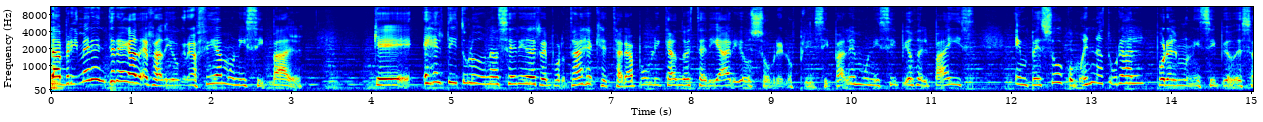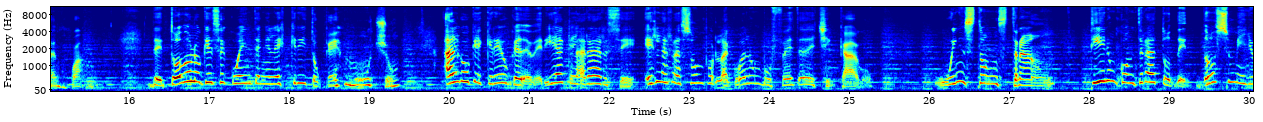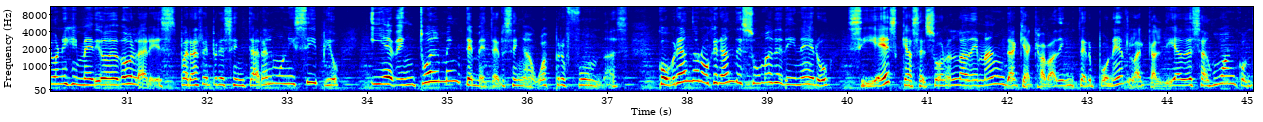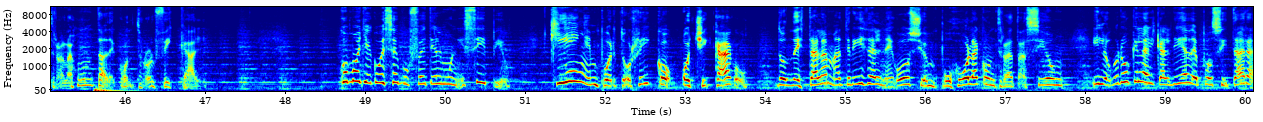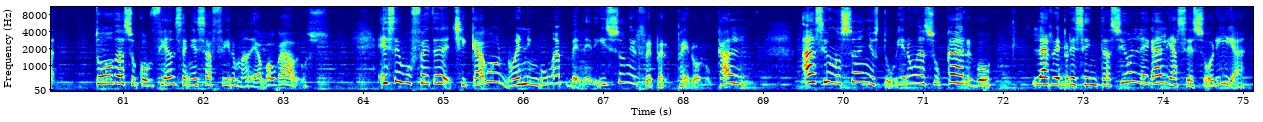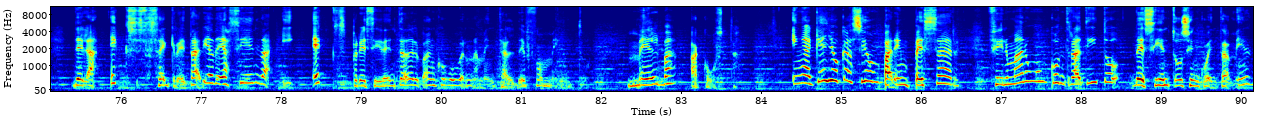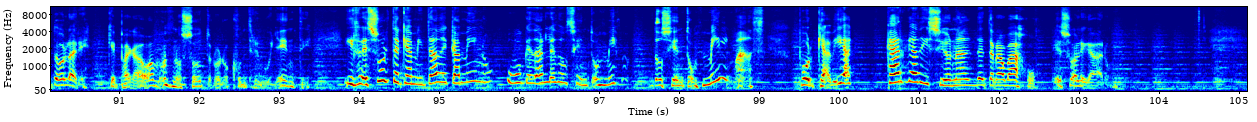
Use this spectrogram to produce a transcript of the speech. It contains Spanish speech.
La primera entrega de Radiografía Municipal, que es el título de una serie de reportajes que estará publicando este diario sobre los principales municipios del país, empezó, como es natural, por el municipio de San Juan. De todo lo que se cuenta en el escrito, que es mucho, algo que creo que debería aclararse es la razón por la cual un bufete de Chicago, Winston Strawn, tiene un contrato de 2 millones y medio de dólares para representar al municipio y eventualmente meterse en aguas profundas, cobrándonos grandes sumas de dinero si es que asesoran la demanda que acaba de interponer la alcaldía de San Juan contra la Junta de Control Fiscal. ¿Cómo llegó ese bufete al municipio? ¿Quién en Puerto Rico o Chicago, donde está la matriz del negocio, empujó la contratación y logró que la alcaldía depositara toda su confianza en esa firma de abogados? Ese bufete de Chicago no es ningún advenedizo en el reperpero local. Hace unos años tuvieron a su cargo la representación legal y asesoría de la ex secretaria de Hacienda y ex presidenta del Banco Gubernamental de Fomento, Melba Acosta. En aquella ocasión, para empezar, firmaron un contratito de 150 mil dólares que pagábamos nosotros, los contribuyentes. Y resulta que a mitad de camino hubo que darle 200 mil 200, más porque había carga adicional de trabajo, eso alegaron.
